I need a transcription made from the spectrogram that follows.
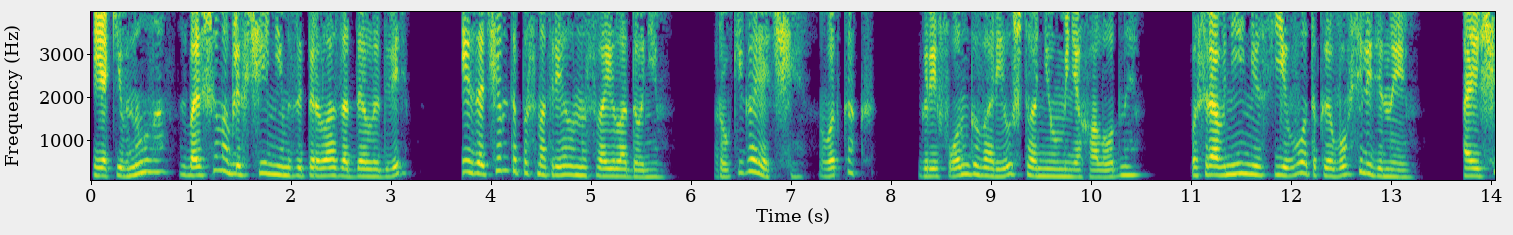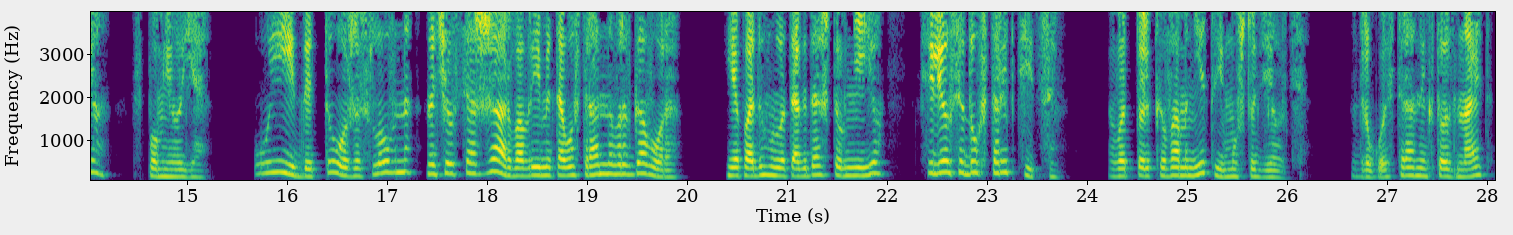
Я кивнула, с большим облегчением заперла за Деллой дверь и зачем-то посмотрела на свои ладони. Руки горячие, вот как. Грифон говорил, что они у меня холодные. По сравнению с его, так и вовсе ледяные. А еще, вспомнила я, у Иды тоже словно начался жар во время того странного разговора. Я подумала тогда, что в нее вселился дух старой птицы. Вот только во мне-то ему что делать. С другой стороны, кто знает,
